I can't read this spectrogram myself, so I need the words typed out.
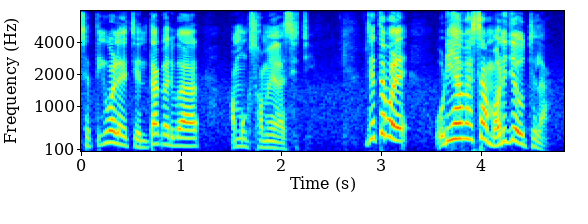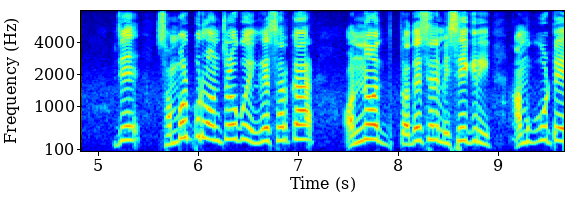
ସେତିକି ବେଳେ ଚିନ୍ତା କରିବା ଆମକୁ ସମୟ ଆସିଛି। ଯେତେବେଳେ ଓଡ଼ିଆ ଭାଷା ମରିଯାଉଥିଲା ଯେ ସମ୍ବଲପୁର ଅଞ୍ଚଳକୁ ଇଂରେଜ ସରକାର ଅନ୍ୟ ପ୍ରଦେଶରେ ମିଶାଇକିରି ଆମକୁ ଗୋଟେ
